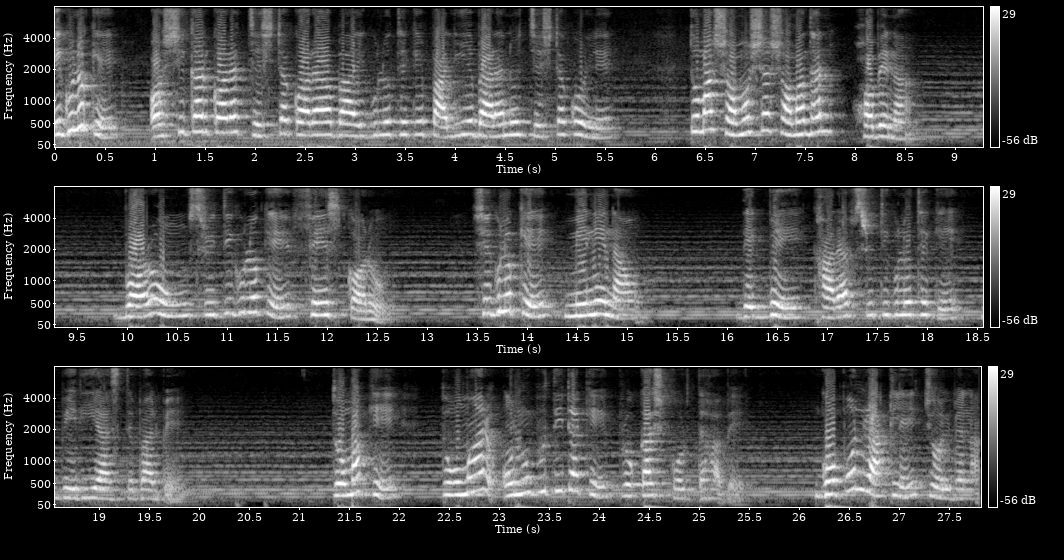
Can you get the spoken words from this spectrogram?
এগুলোকে অস্বীকার করার চেষ্টা করা বা এগুলো থেকে পালিয়ে বেড়ানোর চেষ্টা করলে তোমার সমস্যার সমাধান হবে না। বরং স্মৃতিগুলোকে ফেস করো। সেগুলোকে মেনে নাও। দেখবে খারাপ স্মৃতিগুলো থেকে বেরিয়ে আসতে পারবে। তোমাকে, তোমার অনুভূতিটাকে প্রকাশ করতে হবে। গোপন রাখলে চলবে না।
